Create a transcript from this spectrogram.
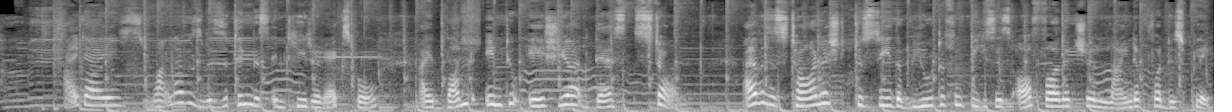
Hi guys, while I was visiting this interior expo, I bumped into Asia Des stall. I was astonished to see the beautiful pieces of furniture lined up for display.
